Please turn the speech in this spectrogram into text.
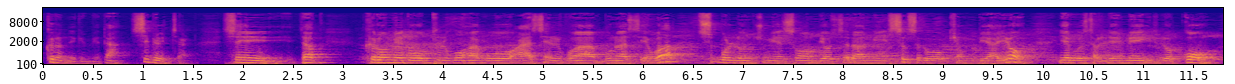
그런 얘기입니다. 11절 시작 그럼에도 불구하고 아셀과 문하세와 수볼론 중에서 몇 사람이 스스로 경비하여 예루살렘에 이르렀고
